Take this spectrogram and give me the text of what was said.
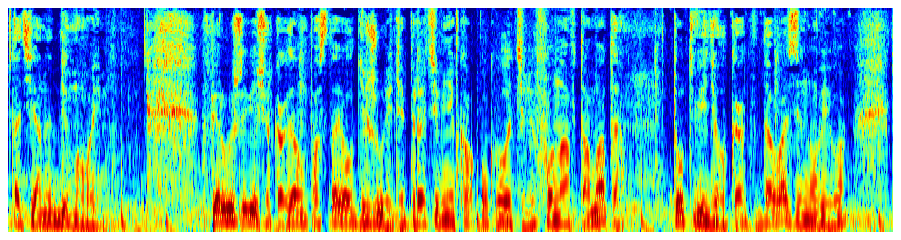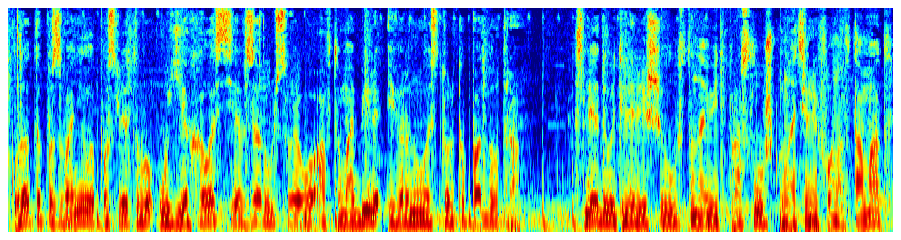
Татьяны Дымовой. В первый же вечер, когда он поставил дежурить оперативника около телефона автомата, тот видел, как вдова Зиновьева куда-то позвонила, после этого уехала, сев за руль своего автомобиля и вернулась только под утро. Следователь решил установить прослушку на телефон-автомат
